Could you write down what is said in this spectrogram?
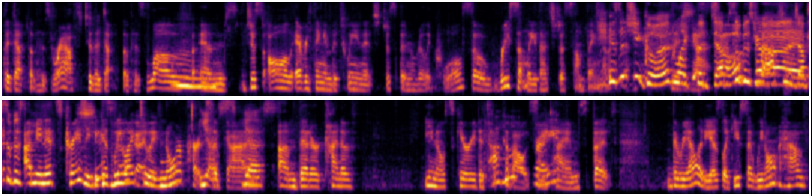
the depth of his wrath to the depth of his love mm. and just all everything in between it's just been really cool so recently that's just something that Isn't she good? Like the depths So of his wrath and the depths of his I mean, it's crazy She's because we so like to ignore parts Yes, of God yes. um, that are kind of, you know, scary to talk mm-hmm. about right. sometimes. But the reality is, like you said, we don't have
